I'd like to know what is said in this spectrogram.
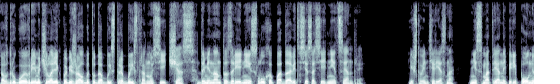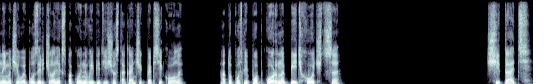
В другое время человек побежал бы туда быстро-быстро, но сейчас доминанта зрения и слуха подавит все соседние центры. И что интересно, несмотря на переполненный мочевой пузырь, человек спокойно выпьет еще стаканчик пепси-колы, а то после попкорна пить хочется. Читать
